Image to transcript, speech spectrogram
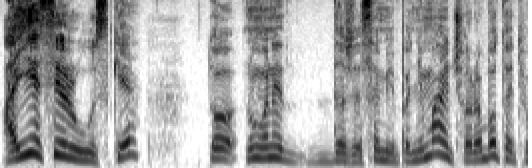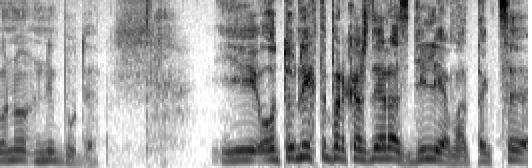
А якщо русське, то ну, вони навіть самі розуміють, що працювати воно не буде. І от у них тепер кожен раз дилема. Так це,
